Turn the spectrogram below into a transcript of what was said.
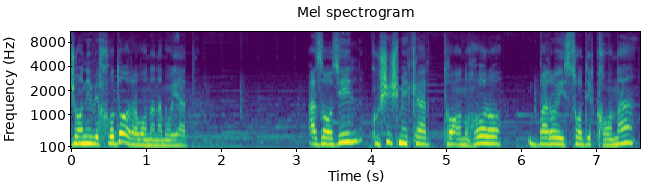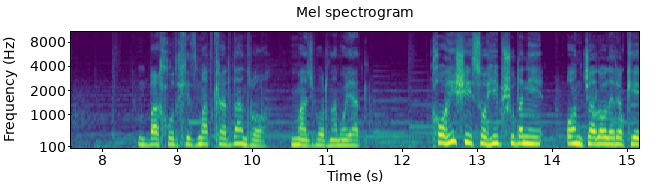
ҷониби худо равона намояд. Азозил кӯшиш мекард то онҳоро барои содиқона ба худ хизмат карданро маҷбур намояд. Хоҳиши соҳиб шудани он ҷалолеро ки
